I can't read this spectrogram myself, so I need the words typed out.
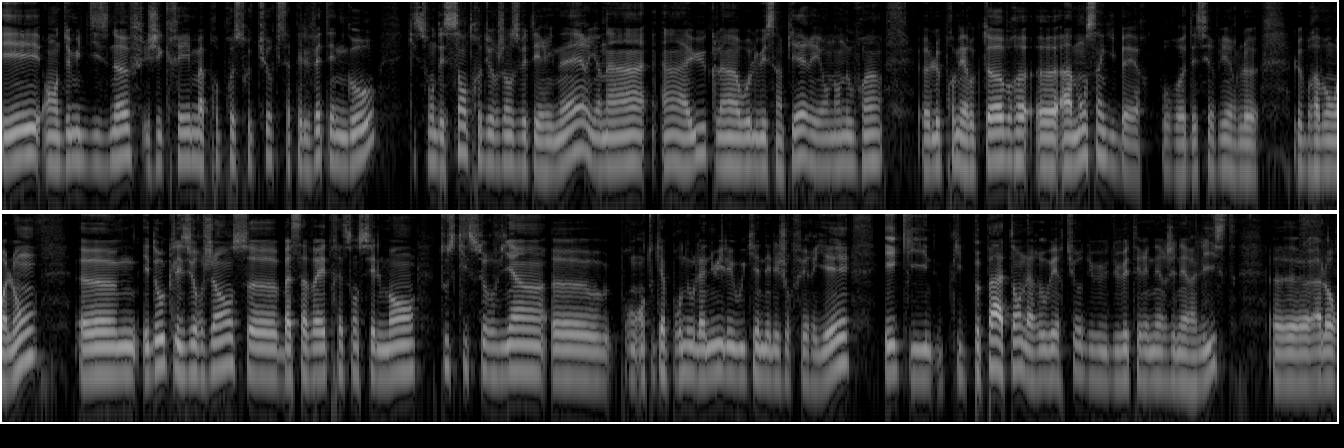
Et en 2019, j'ai créé ma propre structure qui s'appelle Vetengo, qui sont des centres d'urgence vétérinaire. Il y en a un, à Uccle, un à Woluwe-Saint-Pierre, et on en ouvre un euh, le 1er octobre euh, à Mont-Saint-Guibert pour euh, desservir le, Brabant wallon. et donc les urgences, bah, ça va être essentiellement tout ce qui survient, en tout cas pour nous, la nuit, les week-ends et les jours fériés, et qui ne peut pas attendre la réouverture du vétérinaire généraliste. Euh, alors,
